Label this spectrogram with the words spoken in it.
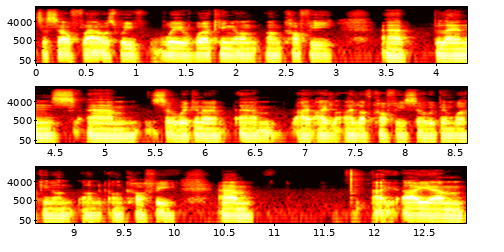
to sell flowers. We we're working on on coffee uh, blends. Um, so we're gonna. Um, I, I, I love coffee, so we've been working on on on coffee. Um, I I um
